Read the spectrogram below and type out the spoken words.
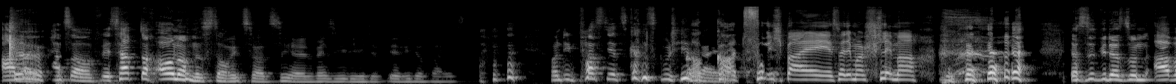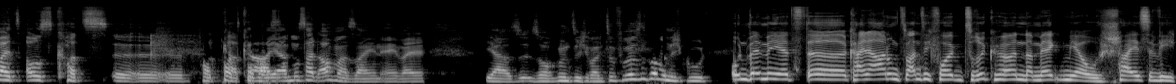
aber pass auf, jetzt habt doch auch noch eine Story zu erzählen, wie, wie, wie, wie du weißt. Und die passt jetzt ganz gut hier oh rein. Oh Gott, furchtbar, es wird immer schlimmer. das wird wieder so ein Arbeitsauskotz-Podcast. Äh, äh, Podcast. Aber ja, muss halt auch mal sein, ey, weil ja, Sorgen sich reinzufressen ist auch nicht gut. Und wenn wir jetzt, äh, keine Ahnung, 20 Folgen zurückhören, dann merken wir, oh Scheiße, wie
